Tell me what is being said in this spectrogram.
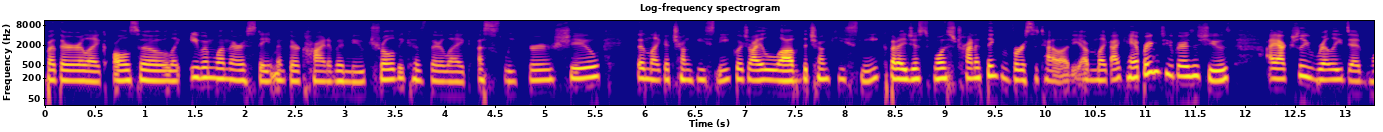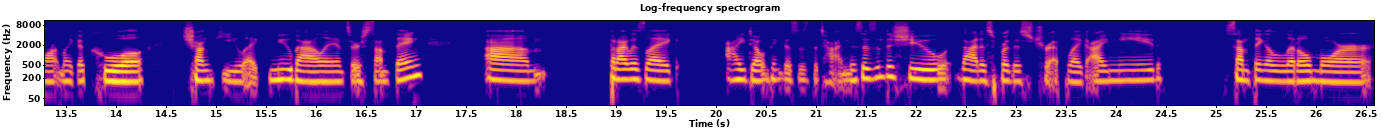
but they're like also like even when they're a statement, they're kind of a neutral because they're like a sleeker shoe than like a chunky sneak, which I love the chunky sneak, but I just was trying to think versatility. I'm like, I can't bring two pairs of shoes. I actually really did want like a cool, chunky, like New Balance or something. Um, but I was like, I don't think this is the time. This isn't the shoe that is for this trip. Like, I need something a little more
